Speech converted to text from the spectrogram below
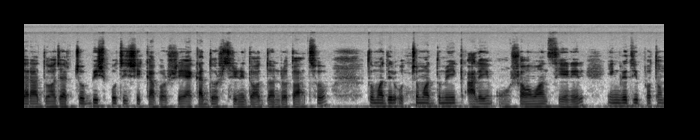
যারা দু হাজার চব্বিশ পঁচিশ শিক্ষাবর্ষে একাদশ শ্রেণীতে অধ্যয়নরত আছো তোমাদের উচ্চ মাধ্যমিক, আলিম ও সমমান শ্রেণির ইংরেজি প্রথম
